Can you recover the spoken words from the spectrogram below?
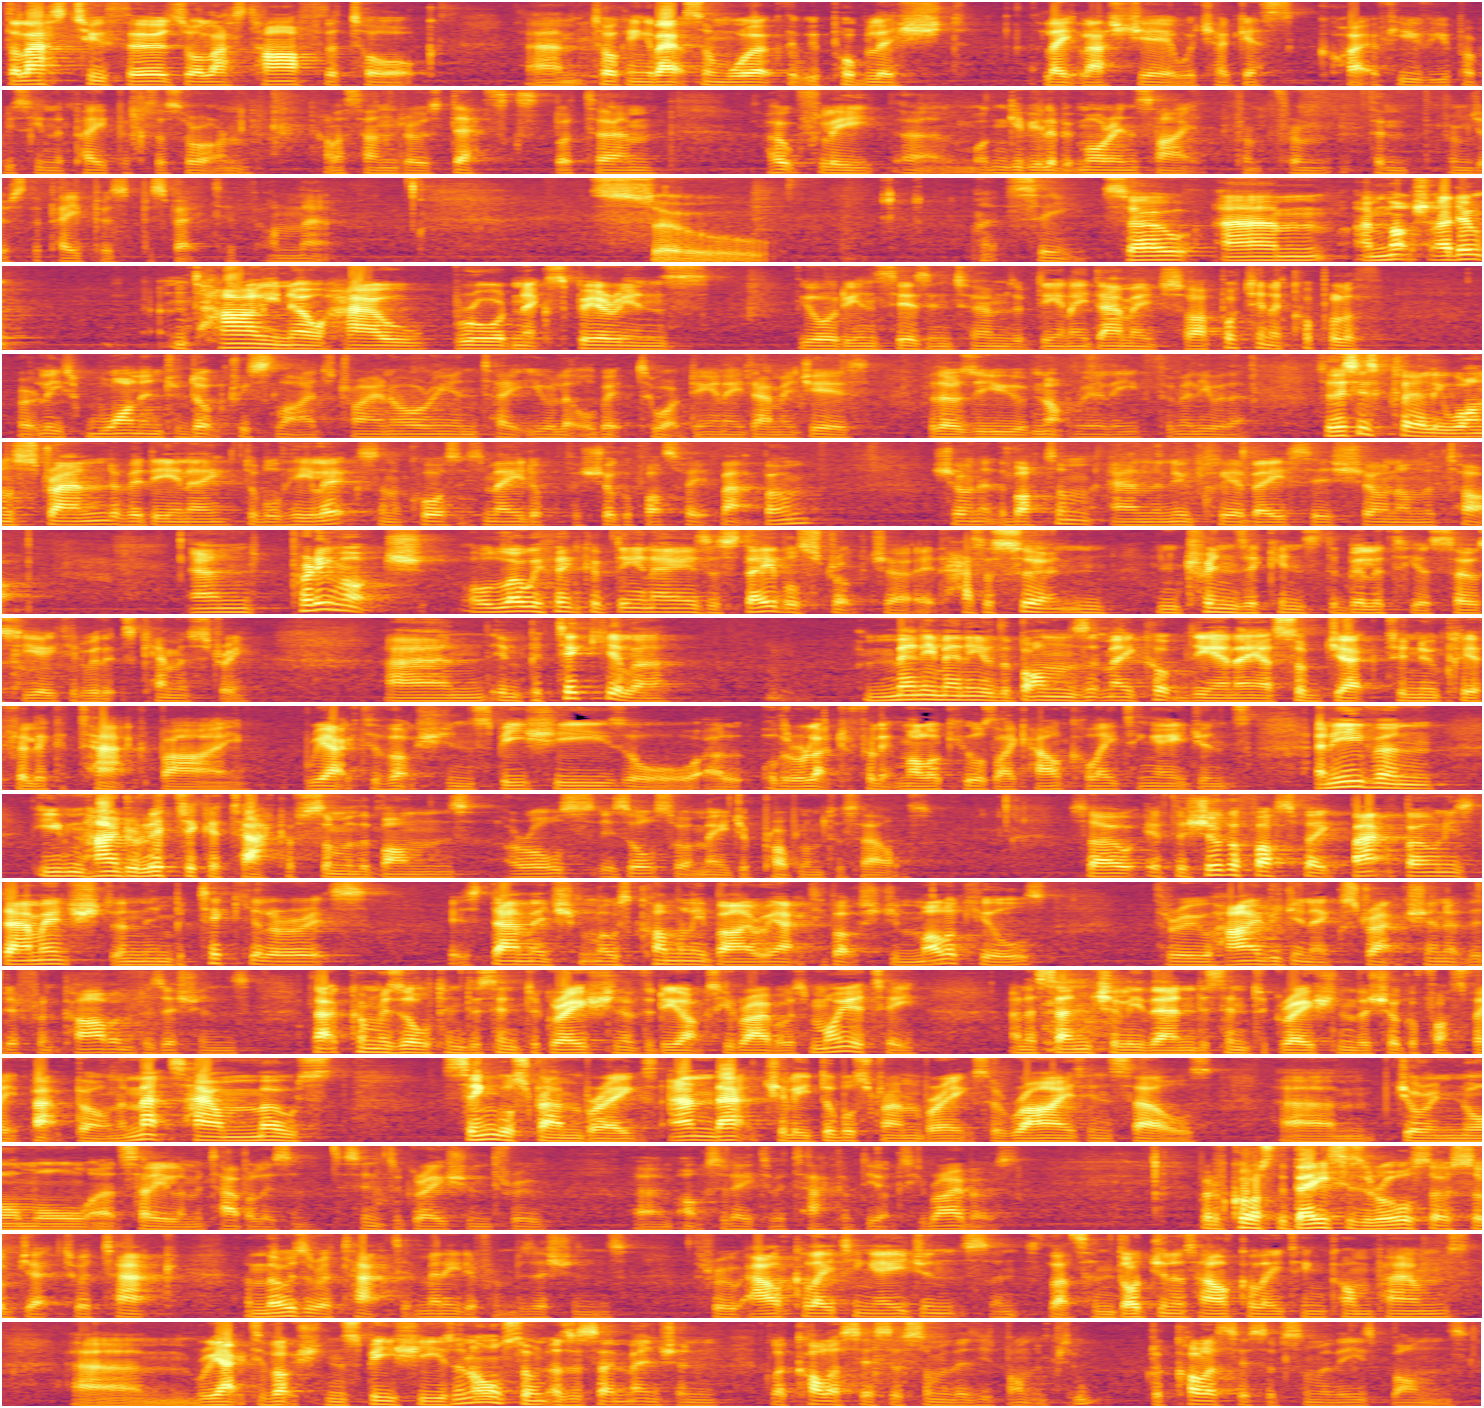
the last two thirds or last half of the talk um, talking about some work that we published late last year, which I guess quite a few of you probably seen the paper because I saw it on Alessandro's desks. But um, hopefully um, I can give you a little bit more insight from, from, than, from just the paper's perspective on that. So let's see. So um, I'm not sure, I don't entirely know how broad an experience the audience is in terms of DNA damage. So I put in a couple of, or at least one introductory slide to try and orientate you a little bit to what DNA damage is, for those of you who are not really familiar with it. So this is clearly one strand of a DNA double helix, and of course it's made up of a sugar phosphate backbone, shown at the bottom, and the nuclear base is shown on the top. And pretty much, although we think of DNA as a stable structure, it has a certain intrinsic instability associated with its chemistry. And in particular, many, many of the bonds that make up DNA are subject to nucleophilic attack by reactive oxygen species or uh, other electrophilic molecules like alkylating agents. And even, even hydrolytic attack of some of the bonds also, is also a major problem to cells. So if the sugar phosphate backbone is damaged, and in particular it's, it's damaged most commonly by reactive oxygen molecules through hydrogen extraction at the different carbon positions, that can result in disintegration of the deoxyribose moiety and essentially then disintegration of the sugar phosphate backbone. And that's how most single strand breaks and actually double strand breaks arise in cells um, during normal uh, cellular metabolism, disintegration through um, oxidative attack of deoxyribose. But of course, the bases are also subject to attack, and those are attacked at many different positions through alkylating agents, and that's endogenous alkylating compounds, um, reactive oxygen species, and also, as I said, mentioned, glycolysis of some of these bonds, glycolysis of some of these bonds,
